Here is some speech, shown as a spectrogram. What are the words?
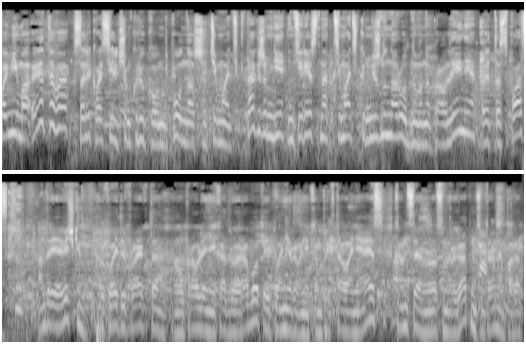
Помимо этого, с Олегом Васильевичем Крюковым по нашей тематике. Также мне интересна тематика международного направления. Это Спасский. Андрей Овечкин, руководитель проекта управления кадровой работы и планирования комплектования АЭС, концерн Росэнергатом, центральный аппарат.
